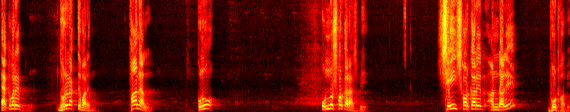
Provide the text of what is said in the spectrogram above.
একবারে ধরে রাখতে পারেন। ফাইনাল। কোনো অন্য সরকার আসবে। সেই সরকারের আন্ডারে ভোট হবে।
